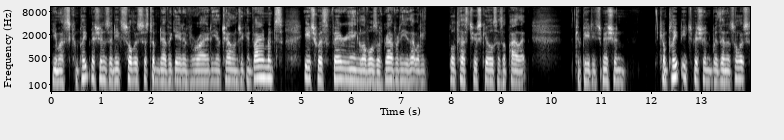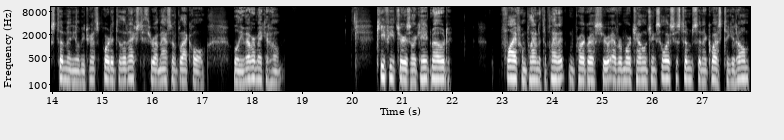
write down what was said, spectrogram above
You must complete missions in each solar system, navigate a variety of challenging environments, each with varying levels of gravity that will, will test your skills as a pilot. Complete each mission. Complete each mission within a solar system, and you'll be transported to the next through a massive black hole. Will you ever make it home? Key features arcade mode, fly from planet to planet and progress through ever more challenging solar systems in a quest to get home,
